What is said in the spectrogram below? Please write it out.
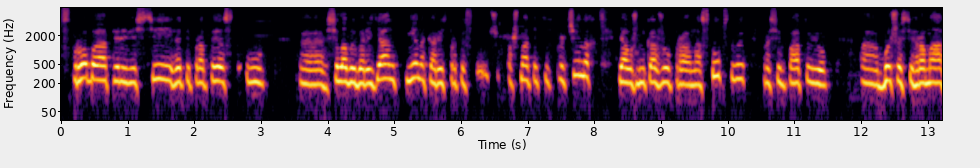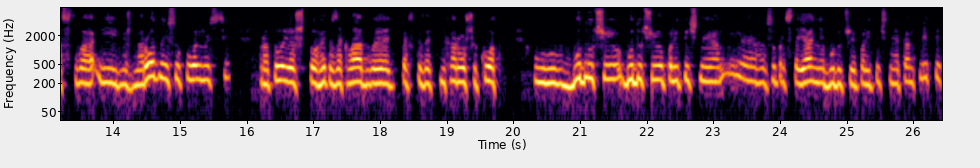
спроба перевесці гэты пратэст у сілавы варыянт не на карысць пратэстуючых па шмат якіх прычынах я ўжо не кажу пра наступствы пра сімпатыю большасці грамадства і міжнароднай супольнасці пра тое што гэта закладвае так сказаць нехарошы код у будучую будучую палітычныя супрацьстаяння будучыя палітычныя канфлікты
